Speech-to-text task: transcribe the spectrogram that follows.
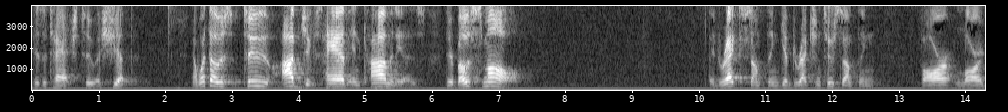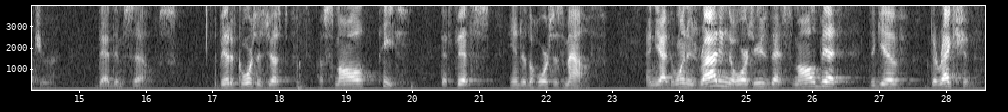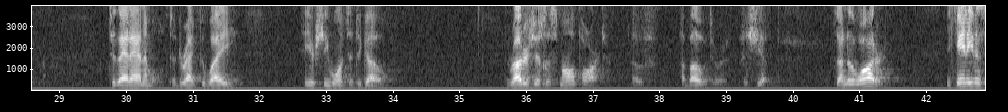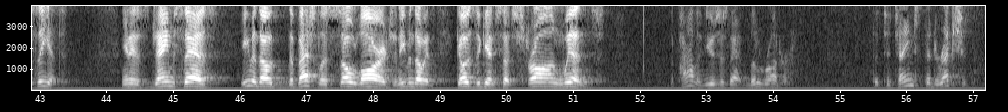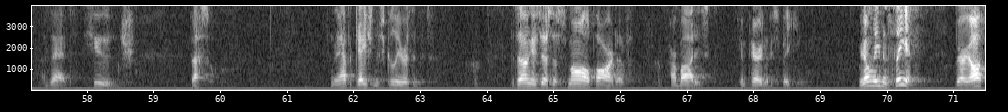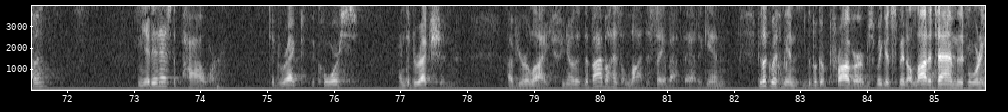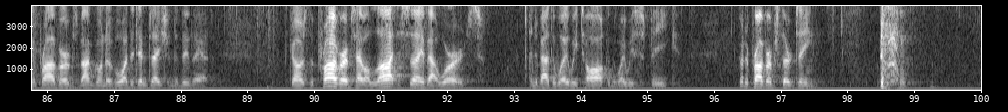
is attached to a ship. Now, what those two objects have in common is they're both small. They direct something, give direction to something far larger than themselves. The bit, of course, is just a small piece that fits into the horse's mouth. And yet, the one who's riding the horse uses that small bit to give direction to that animal, to direct the way he or she wants it to go. The rudder is just a small part of a boat or a ship. It's under the water. You can't even see it. And as James says, even though the vessel is so large and even though it goes against such strong winds, the pilot uses that little rudder to, to change the direction of that huge vessel. The application is clear, isn't it? The tongue is just a small part of our bodies, comparatively speaking. We don't even see it very often, and yet it has the power to direct the course and the direction of your life. You know, the, the Bible has a lot to say about that again. If you look with me in the book of Proverbs, we could spend a lot of time this morning in Proverbs, but I'm going to avoid the temptation to do that. Because the Proverbs have a lot to say about words and about the way we talk and the way we speak. Go to Proverbs 13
